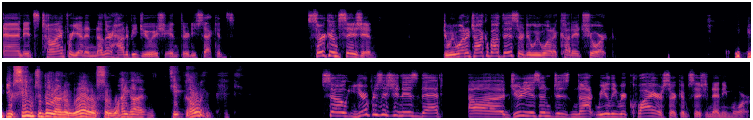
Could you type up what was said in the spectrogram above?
And it's time for yet another How to Be Jewish in 30 Seconds. Circumcision. Do we want to talk about this or do we want to cut it short? You seem to be on a roll, so why not keep going? So, your position is that uh, Judaism does not really require circumcision anymore,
